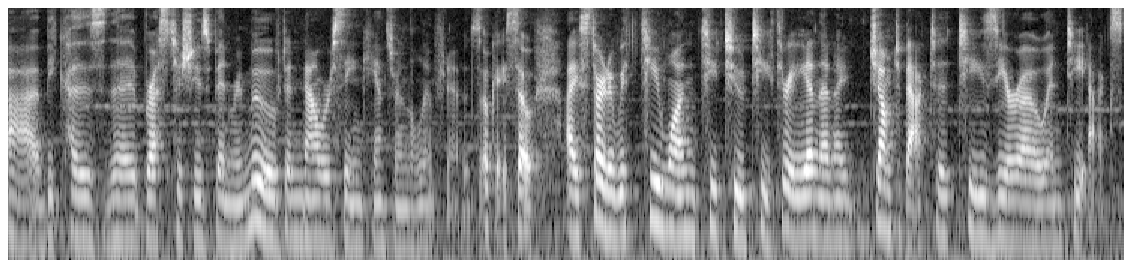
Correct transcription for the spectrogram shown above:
uh, because the breast tissue's been removed and now we're seeing cancer in the lymph nodes. Okay, so I started with T1, T2, T3, and then I jumped back to T0 and TX.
